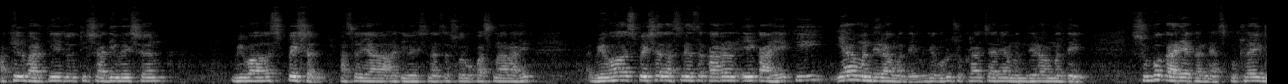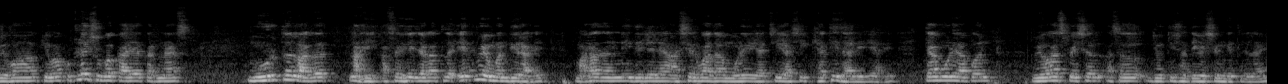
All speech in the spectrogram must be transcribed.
अखिल भारतीय ज्योतिष अधिवेशन विवाह स्पेशल असं या अधिवेशनाचं स्वरूप असणार आहे. विवाह स्पेशल असण्याचं कारण एक आहे की या मंदिरामध्ये म्हणजे गुरु शुक्राचार्य मंदिरामध्ये शुभ कार्य करण्यास कुठलाही विवाह किंवा कुठलंही शुभ कार्य करण्यास मुहूर्त लागत नाही असं हे जगातलं एकमेव मंदिर आहे. महाराजांनी दिलेल्या आशीर्वादामुळे याची अशी ख्याती झालेली आहे. त्यामुळे आपण विवाह स्पेशल असं ज्योतिष अधिवेशन घेतलेलं आहे.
